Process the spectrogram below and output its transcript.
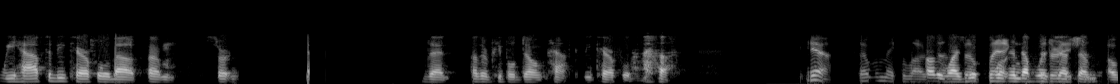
we have to be careful about um, certain that other people don't have to be careful about. Yeah, that would make a lot of Otherwise, sense. we'll, So we'll end up with just a, a,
